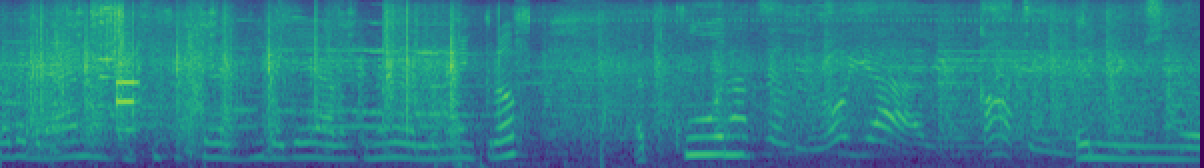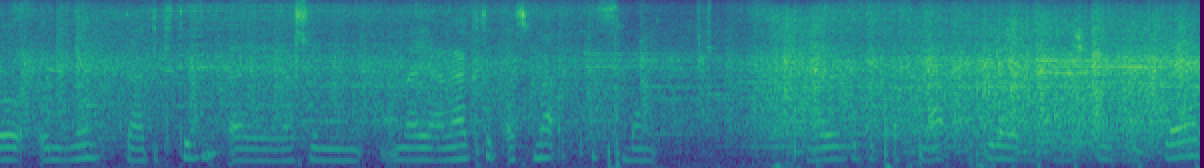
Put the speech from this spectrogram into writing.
طب يا جدعان في سلسلة جديدة جاية على قناة ال Minecraft هتكون battle royale قاتل ان ان انت هتكتب آه، عشان أنا يعني هكتب أسماء مصر يعني هكتب أسماء في البلوكات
